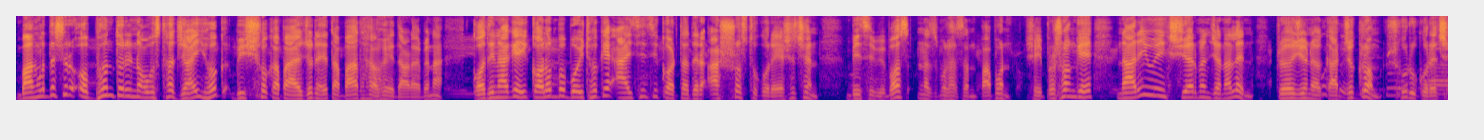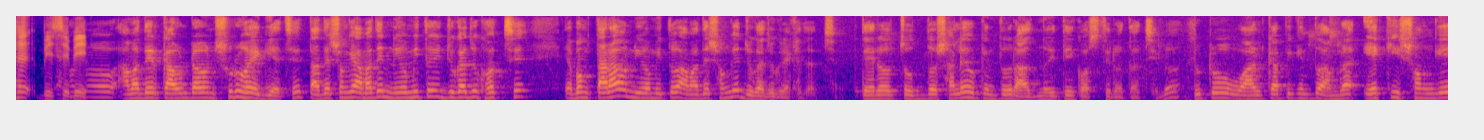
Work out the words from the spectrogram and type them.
বাংলাদেশের অভ্যন্তরীণ অবস্থা যাই হোক, বিশ্বকাপ আয়োজনে তা বাধা হয়ে দাঁড়াবে না। কদিন আগেই কলম্বো বৈঠকে আইসিসি কর্তাদের আশ্বস্ত করে এসেছেন বিসিবি বস নাজমুল হাসান পাপন। সেই প্রসঙ্গে নারী উইংস চেয়ারম্যান জানালেন, প্রয়োজনীয় কার্যক্রম শুরু করেছে বিসিবি। আমাদের কাউন্টডাউন শুরু হয়ে গিয়েছে। তাদের সঙ্গে আমাদের নিয়মিতই যোগাযোগ হচ্ছে এবং তারাও নিয়মিত আমাদের সঙ্গে যোগাযোগ রেখে যাচ্ছে। তেরো, চোদ্দ সালেও কিন্তু রাজনৈতিক অস্থিরতা ছিল। দুটো ওয়ার্ল্ড কাপই কিন্তু আমরা একই সঙ্গে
